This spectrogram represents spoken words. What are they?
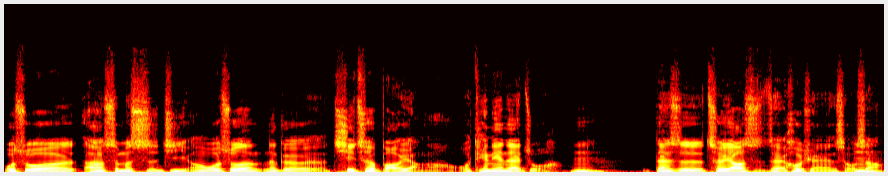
我说啊，什么时机？啊？我说那个汽车保养啊，我天天在做，嗯，但是车钥匙在候选人手上，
